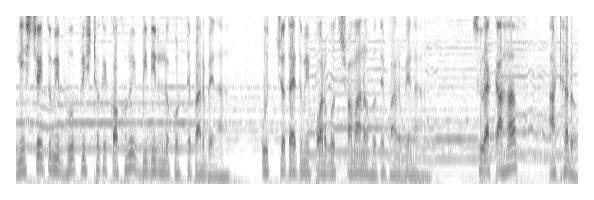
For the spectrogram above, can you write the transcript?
নিশ্চয়ই তুমি ভূপৃষ্ঠকে কখনোই বিদীর্ণ করতে পারবে না। উচ্চতায় তুমি পর্বত সমানও হতে পারবে না। সুরা কাহাফ আঠারো।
